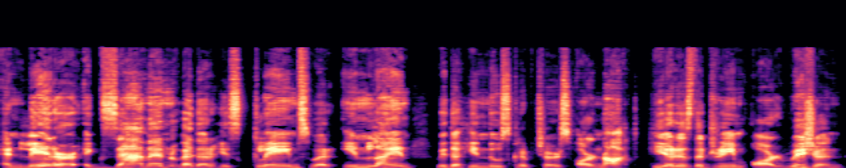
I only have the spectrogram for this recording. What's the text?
and later examine whether his claims were in line with the Hindu scriptures or not. Here is the dream or vision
